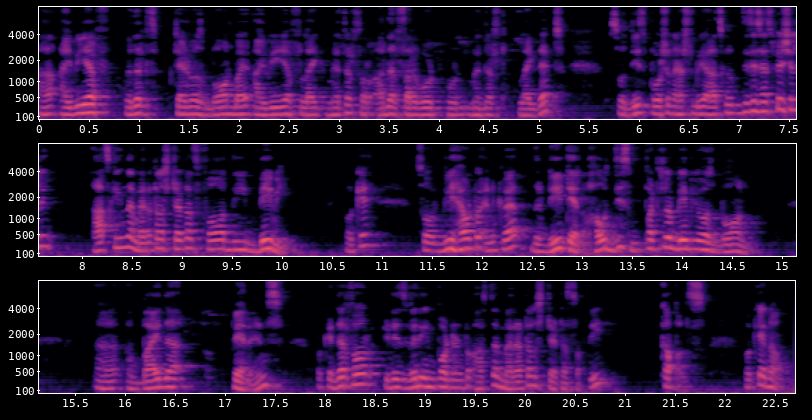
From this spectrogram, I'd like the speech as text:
uh, IVF, whether the child was born by IVF like methods or other surrogate methods like that. So this portion has to be asked. This is especially asking the marital status for the baby. Okay. So we have to inquire the detail how this particular baby was born uh, by the parents. Okay. Therefore, it is very important to ask the marital status of the couples. Okay. Now,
